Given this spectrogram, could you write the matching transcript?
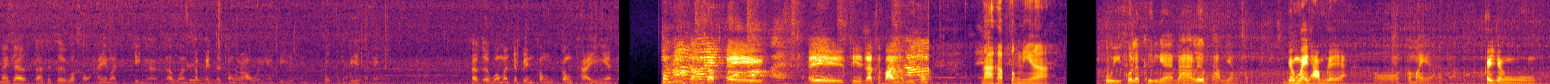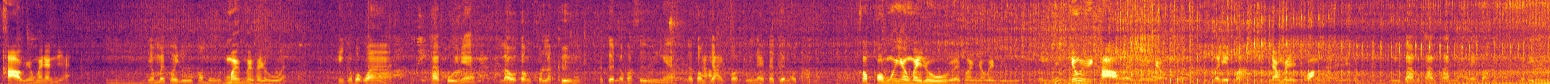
ไม่ถ้าถ้าถ้าเกิดว่าเขาให้มาจริงๆอะแล้วมันจะเป็นจะต้องเอาอย่างเงี้ยพี่จะต้องแล้วพี่จะทำยังไงถ้าเกิดว่ามันจะเป็นต้องต้องใช้อย่างเงี้ยตอนนี้นอกจากเอเอที่รัฐบาลเขามีโครงนะครับตรงเนี้ยปุ๋ยคนละครึ่งเนี่ยน้าเริ่มทำยังครับ ยังไม่ทำเลยอะอ๋อทำไมอะครับก็ยังข้าวยังไม่ดันเนี่ยอืมยังไม่ค่อยรู้ข้อมูล ไม่ไม่เคอยรู้อะเห็นเขาบอกว่าถ้าปุ๋ยเนี่ยเราต้องคนละครึ่ง ถ้าเกิดเรามาซื้ออย่างเงี้ยเราต้องจ่ายก่อนหรือไง ถ้าเกิดเราทำ ก็ผมก็ยังไม่รู้เลยมันยังไม่มีไม่รู้ยังไม่มีข่าวอะไรเลยครับไม่ได้ฟังยังไม่ได้ฟังอะไรเลย มีการประทานพันธุ์อะไรบ้างไหมครับไม่ได้ดู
